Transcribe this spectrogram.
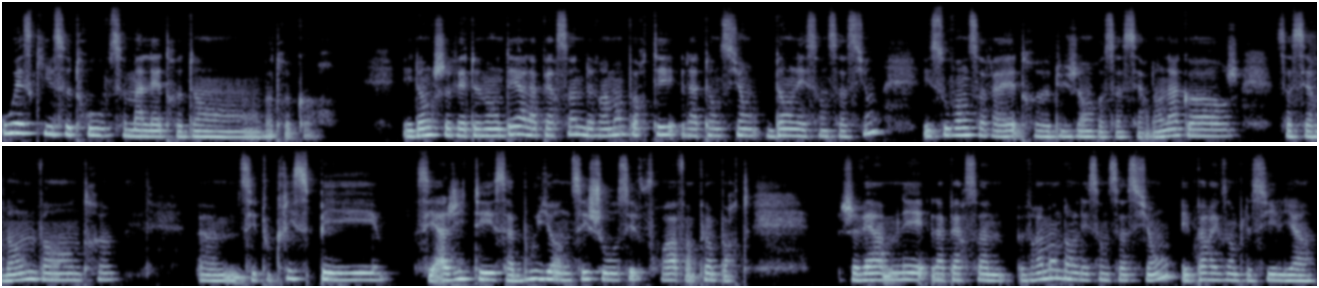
où est-ce qu'il se trouve ce mal-être dans votre corps? Et donc, je vais demander à la personne de vraiment porter l'attention dans les sensations. Et souvent, ça va être euh, du genre, ça serre dans la gorge, ça serre dans le ventre, euh, c'est tout crispé, c'est agité, ça bouillonne, c'est chaud, c'est froid, enfin, peu importe. Je vais amener la personne vraiment dans les sensations. Et par exemple, s'il y a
